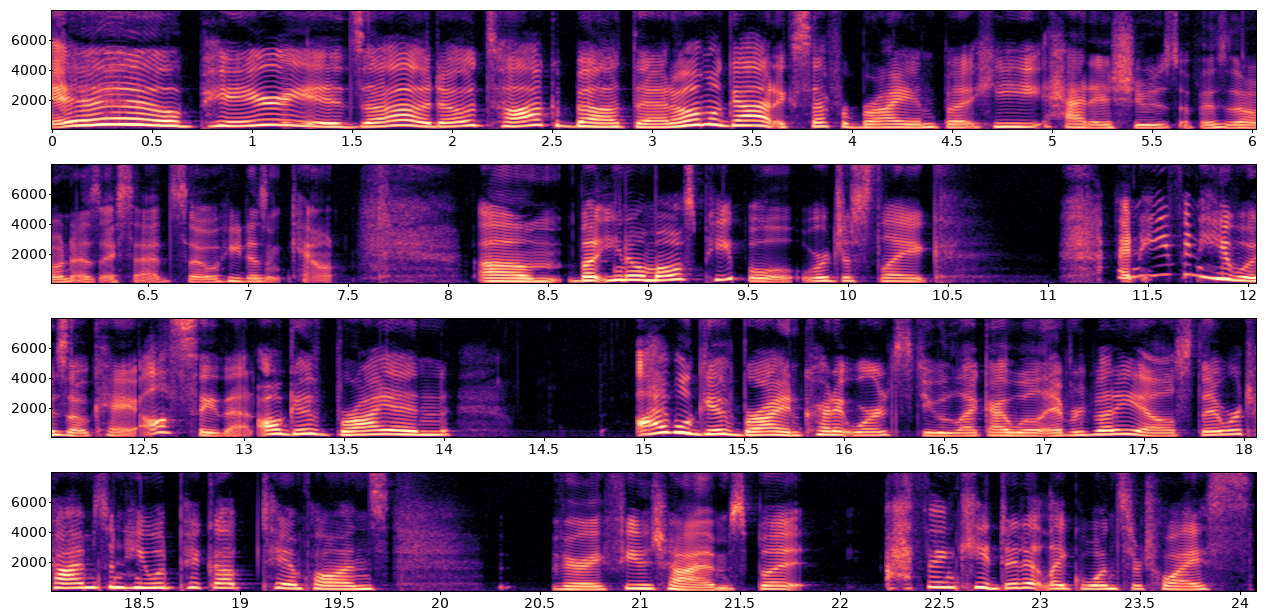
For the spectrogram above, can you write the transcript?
ew, periods. Oh, don't talk about that. Oh my god, except for Brian, but he had issues of his own, as I said, so he doesn't count. Um, but you know, most people were just like, and even he was okay. I'll say that. I'll give Brian, I will give Brian credit where it's due, like I will everybody else. There were times when he would pick up tampons, very few times, but I think he did it like once or twice.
